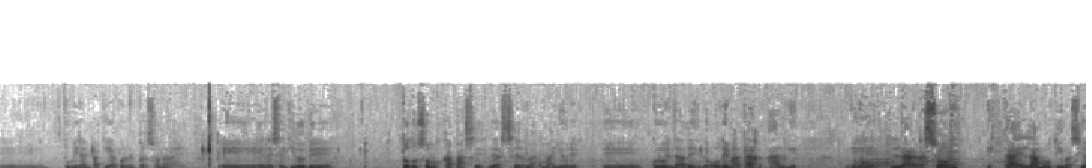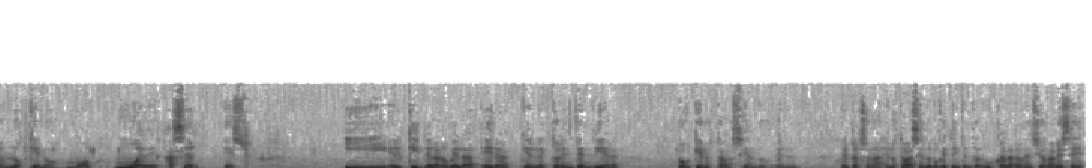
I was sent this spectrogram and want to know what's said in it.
eh, tuviera empatía con el personaje eh, en el sentido de todos somos capaces de hacer las mayores crueldades o de matar a alguien. La razón está en la motivación lo que nos mueve a hacer eso y el kit de la novela era que el lector entendiera por qué lo estaba haciendo el, el personaje. Lo estaba haciendo porque está intentando buscar la redención. A veces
